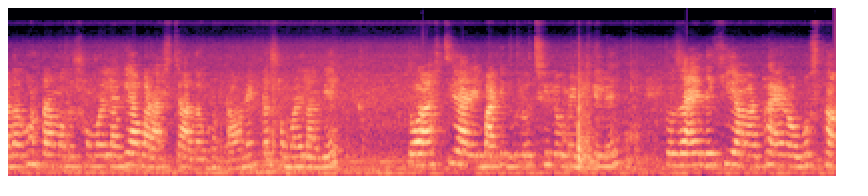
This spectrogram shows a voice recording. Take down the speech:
আধা ঘণ্টার মতো সময় লাগে, আবার আসছে আধা ঘণ্টা, অনেকটা সময় লাগে। তো আসছি, আর এই বাটিগুলো ছিল মেডিকেলে। তো যাই দেখি আমার ভাইয়ের অবস্থা।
